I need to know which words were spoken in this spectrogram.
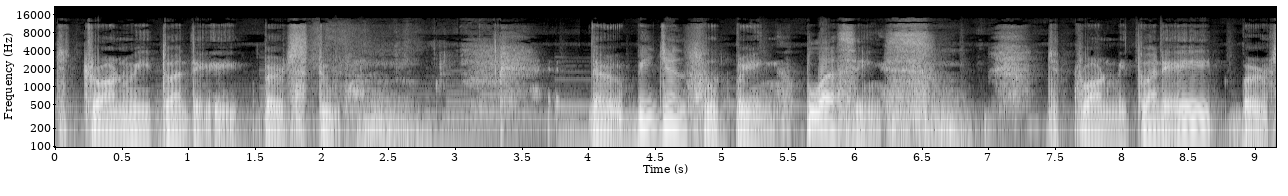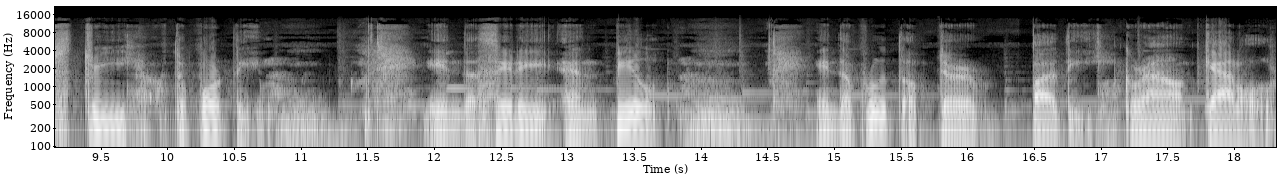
Deuteronomy 28, verse 2. Their obedience would bring blessings. Deuteronomy 28, verse 3 up to 14. In the city and field, in the fruit of their body, ground, cattle,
